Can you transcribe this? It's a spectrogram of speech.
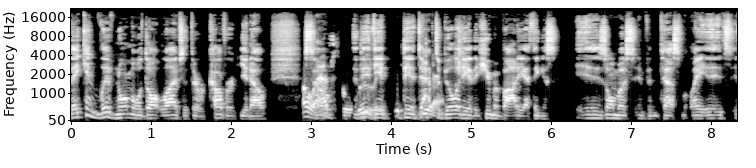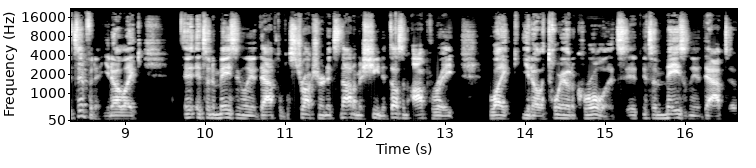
they can live normal adult lives if they're recovered, you know. Oh, so absolutely. The, the, the adaptability yeah. of the human body, I think, is is almost infinitesimal. Like it's it's infinite, you know. Like it's an amazingly adaptable structure, and it's not a machine. It doesn't operate like you know a Toyota Corolla. It's it, it's amazingly adaptive.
